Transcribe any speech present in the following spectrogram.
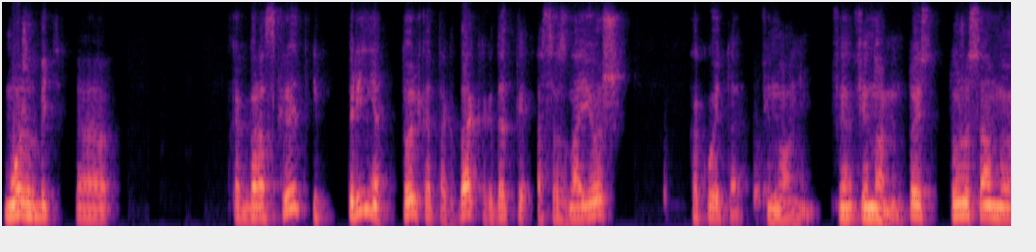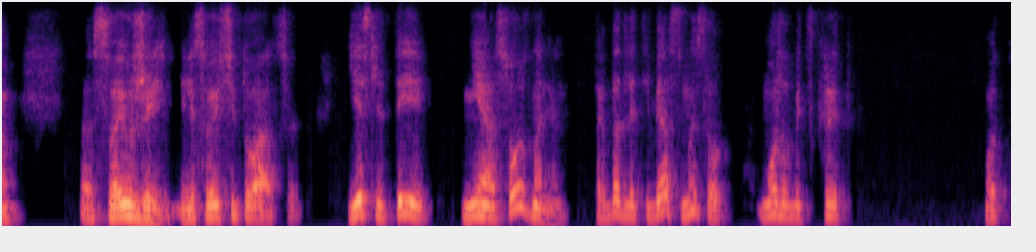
может быть э, как бы раскрыт и принят только тогда, когда ты осознаешь какой-то феномен, феномен, то есть ту же самую э, свою жизнь или свою ситуацию. Если ты неосознанен, тогда для тебя смысл может быть скрыт. Вот.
